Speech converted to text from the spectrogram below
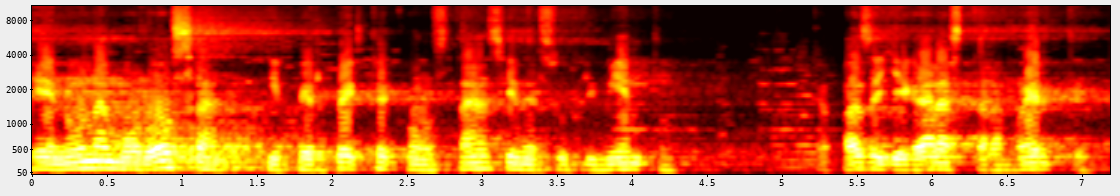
en una amorosa y perfecta constancia en el sufrimiento, capaz de llegar hasta la muerte.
